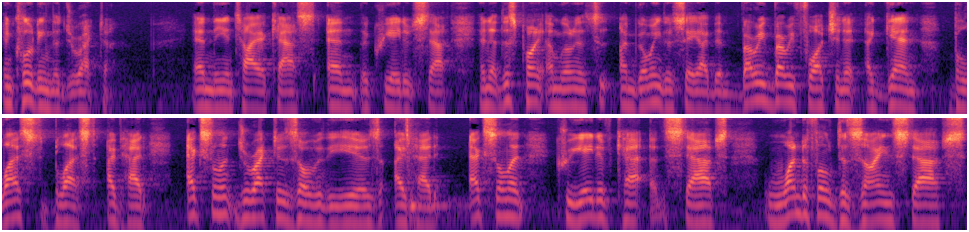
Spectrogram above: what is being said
including the director and the entire cast and the creative staff. And at this point, I'm going to I'm going to say I've been very very fortunate. Again, blessed, blessed. I've had excellent directors over the years. I've had excellent creative ca- staffs, wonderful design staffs,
